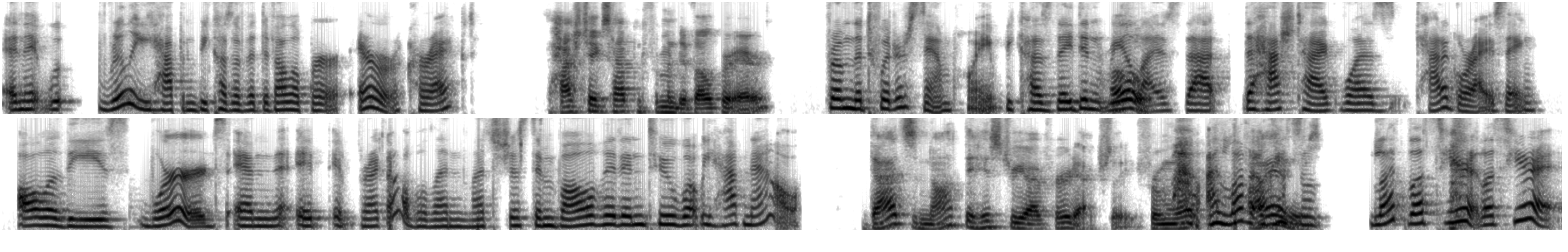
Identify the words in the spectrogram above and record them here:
And it really happened because of a developer error. Correct? Hashtags happened from a developer error from the Twitter standpoint because they didn't oh. realize oh. that the hashtag was categorizing all of these words and it, it like oh well then let's just involve it into what we have now that's not the history i've heard actually from what i love it I okay so let, let's hear it let's hear it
